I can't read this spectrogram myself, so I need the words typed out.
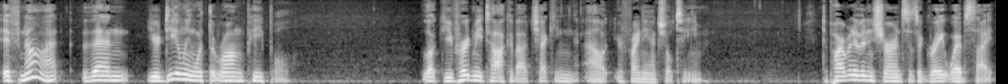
If not, then you're dealing with the wrong people. Look, you've heard me talk about checking out your financial team. Department of Insurance is a great website.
